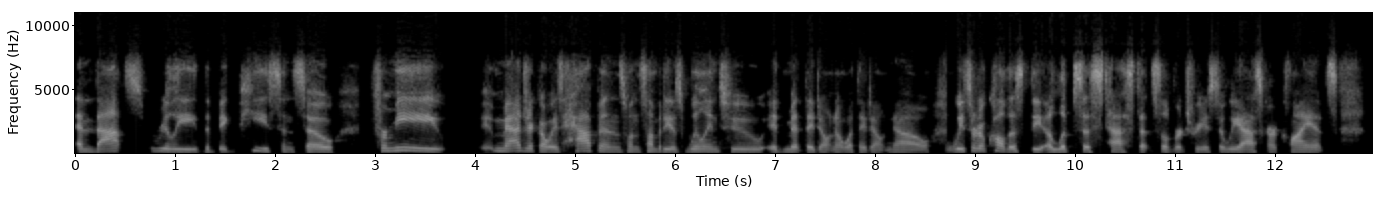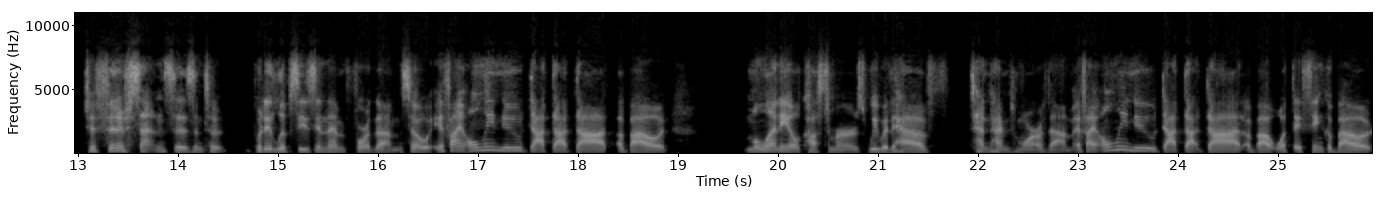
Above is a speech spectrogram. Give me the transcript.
And that's really the big piece. And so for me, Eh, magic always happens when somebody is willing to admit they don't know what they don't know. We sort of call this the ellipsis test at Silver Tree. So we ask our clients to finish sentences and to put ellipses in them for them. So if I only knew dot dot dot about millennial customers, we would have 10 times more of them. If I only knew dot dot dot about what they think about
